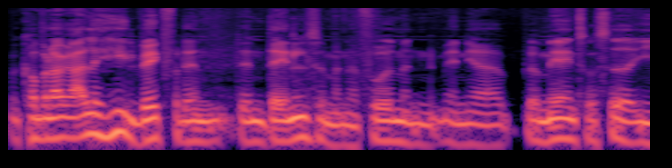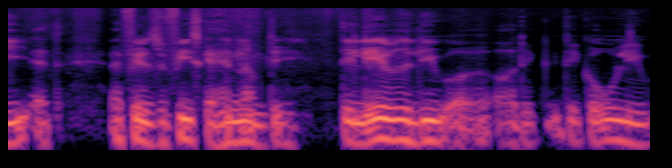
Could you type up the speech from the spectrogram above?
Man kommer nok aldrig helt væk fra den, den dannelse, man har fået, men, men jeg blev mere interesseret i, at, at filosofi skal handle om det, det levede liv og, og det, det gode liv.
